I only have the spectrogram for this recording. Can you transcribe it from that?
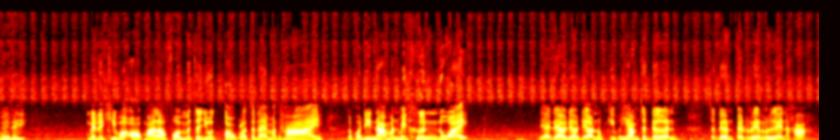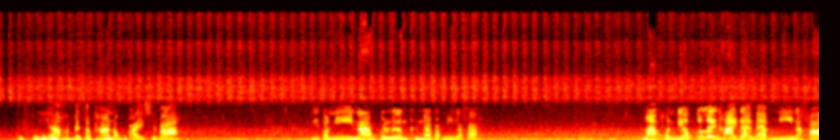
ไม่ได้ ไม่ได้คิดว่าออกมาแล้วฝนมันจะหยุดตกแล้วจะได้มาถ่าย แล้วพอดีน้ำมันไม่ขึ้นด้วย เดี๋ยวเดี๋ยวเดี๋ยวเดี๋ยวนกกี้พยายามจะเดิน จะเดินไปเรื่อย ๆ นะคะเนี่ยมันเป็นสะพานออกไปใช่ปะนี่ตอนนี้น้ำก็เริ่มขึ้นมาแบบนี้แล้วค่ะ มาคนเดียวก็เลยถ่ายได้แบบนี้นะคะ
